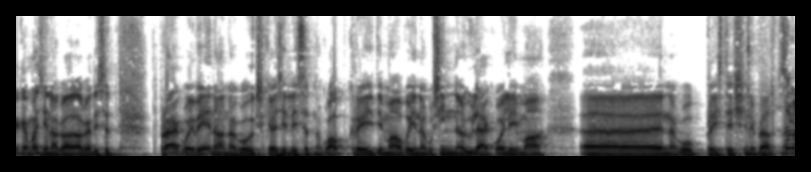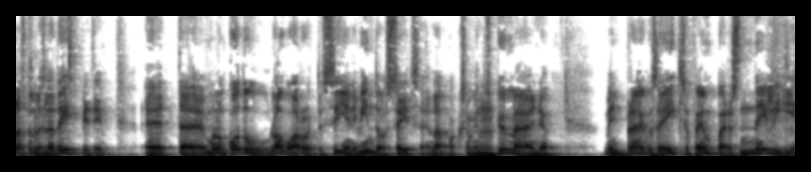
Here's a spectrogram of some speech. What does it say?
äge masin, aga, aga lihtsalt praegu ei veena nagu ükski asi lihtsalt nagu upgrade ima või nagu sinna üle kolima äh, nagu Playstationi pealt. sõnastame selle teistpidi, et äh, mul on kodulauaarvutis siiani Windows seitse, läpaks on Windows kümme mm. on ju mind praegu see Age of Empires neli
